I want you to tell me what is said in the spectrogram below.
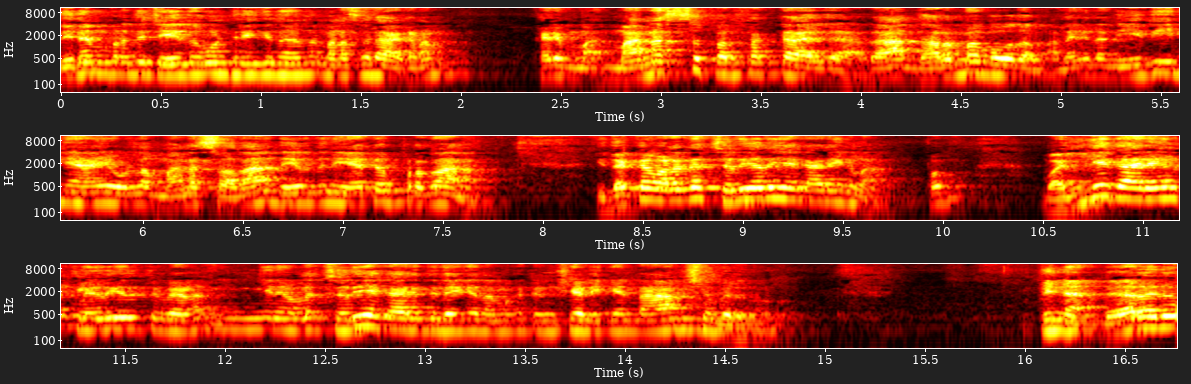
ദിനം പ്രതി ചെയ്തുകൊണ്ടിരിക്കുന്നതെന്ന് മനസ്സിലാക്കണം. കാര്യം മനസ്സ് പെർഫെക്റ്റ് ആകുക അത് ആ ധർമ്മബോധം അല്ലെങ്കിൽ നീതി ന്യായമുള്ള മനസ്സ് അതാണ് ദൈവത്തിന് ഏറ്റവും പ്രധാനം. ഇതൊക്കെ വളരെ ചെറിയ ചെറിയ കാര്യങ്ങളാണ്. അപ്പം വലിയ കാര്യങ്ങൾ ക്ലിയർ ചെയ്തിട്ട് വേണം ഇങ്ങനെയുള്ള ചെറിയ കാര്യത്തിലേക്ക് നമുക്ക് ടെൻഷൻ അടിക്കേണ്ട ആവശ്യം വരുന്നുള്ളൂ. പിന്നെ വേറൊരു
